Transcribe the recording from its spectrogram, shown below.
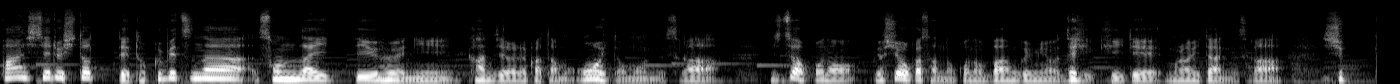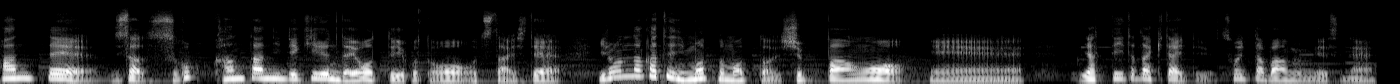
版してる人って特別な存在っていう風に感じられる方も多いと思うんですが、実はこの吉岡さんのこの番組をぜひ聞いてもらいたいんですが、出版って実はすごく簡単にできるんだよっていうことをお伝えして、いろんな方にもっともっと出版を、えーやっていただきたいという、そういった番組ですね。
